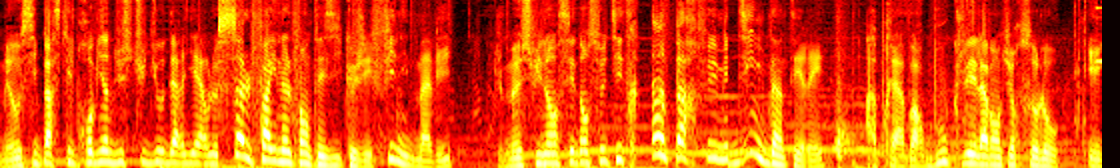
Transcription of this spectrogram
mais aussi parce qu'il provient du studio derrière le seul Final Fantasy que j'ai fini de ma vie, je me suis lancé dans ce titre imparfait mais digne d'intérêt, après avoir bouclé l'aventure solo et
